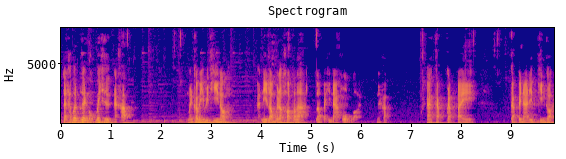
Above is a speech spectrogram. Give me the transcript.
แต่ถ้าเพื่อนๆงบไม่ถึงนะครับ มันก็มีวิธีเนาะอันนี้เราไม่ต้องเข้าตลาดเราไปที่หน้าโฮมก่อนนะครับอะกลับกลับไปกลับไปหน้าดิบกินก่อน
